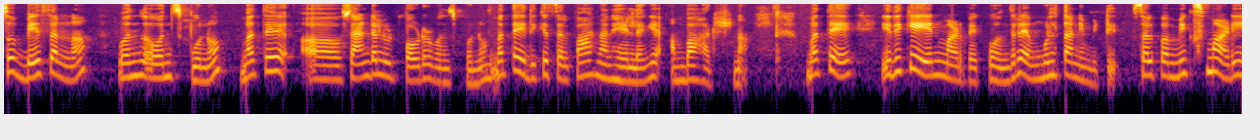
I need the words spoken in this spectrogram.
ಸೊ ಬೇಸನ್ನ ಒಂದು ಒಂದು ಸ್ಪೂನು, ಮತ್ತು ಸ್ಯಾಂಡಲ್ವುಡ್ ಪೌಡರ್ ಒಂದು ಸ್ಪೂನು, ಮತ್ತು ಇದಕ್ಕೆ ಸ್ವಲ್ಪ ನಾನು ಹೇಳ್ದಂಗೆ ಅಂಬಾ ಅರಿಶಿನ ಮತ್ತು ಇದಕ್ಕೆ ಏನು ಮಾಡಬೇಕು ಅಂದರೆ ಮುಲ್ತಾನಿ ಮಿಟ್ಟಿ. ಸ್ವಲ್ಪ ಮಿಕ್ಸ್ ಮಾಡಿ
